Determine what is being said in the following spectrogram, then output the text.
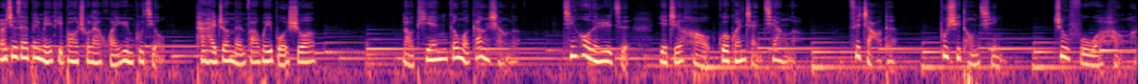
而就在被媒体爆出来怀孕不久，她还专门发微博说。老天跟我杠上了，今后的日子也只好过关斩将了。自找的，不需同情，祝福我好吗？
